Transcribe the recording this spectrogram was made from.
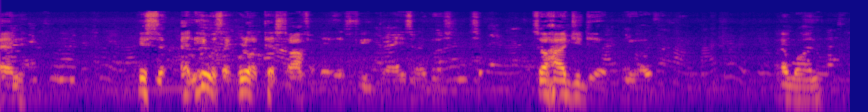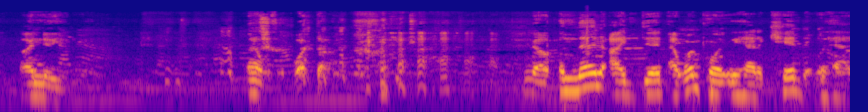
and he said, and he was like really pissed off at me these few days, and he goes, "So, so how'd you do?" I go, "I won. I knew you." And I was like, "What the?" you know, and then I did. At one point, we had a kid that we had,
